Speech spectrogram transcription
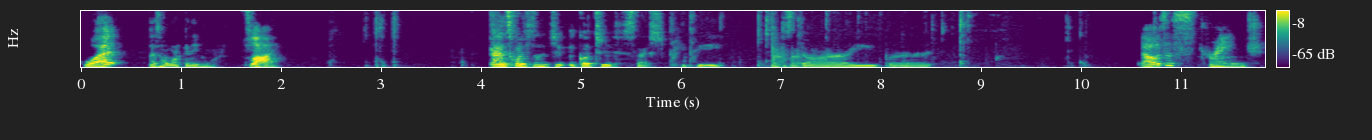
What? Doesn't work anymore. Fly. I'm just going to ju- go to slash pp starry bird. That was a strange.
